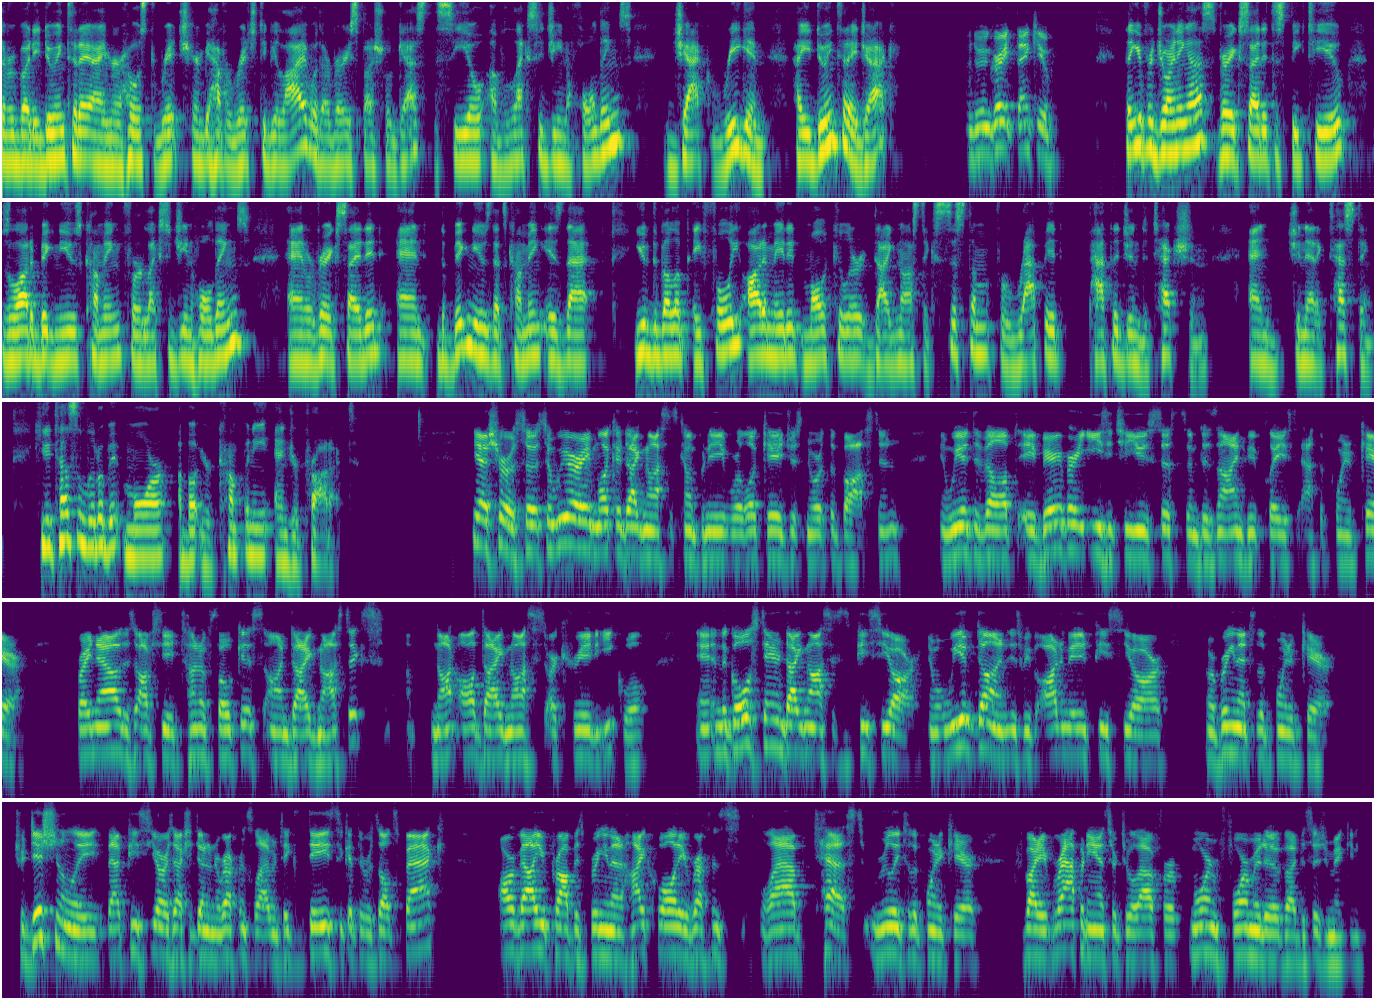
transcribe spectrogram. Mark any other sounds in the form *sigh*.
How's everybody doing today? I am your host, Rich, here on behalf of Rich TV Live with our very special guest, the CEO of LexaGene Holdings, Jack Regan. How are you doing today, Jack? I'm doing great. Thank you. Thank you for joining us. Very excited to speak to you. There's a lot of big news coming for LexaGene Holdings, and we're very excited. And the big news that's coming is that you've developed a fully automated molecular diagnostic system for rapid pathogen detection and genetic testing. Can you tell us a little bit more about your company and your product? Yeah, sure. So, so we are a molecular diagnostics company. We're located just north of Boston, and we have developed a very, very easy to use system designed to be placed at the point of care. Right now, there's obviously a ton of focus on diagnostics. Not all diagnostics are created equal. And the gold standard diagnostics is PCR. And what we have done is we've automated PCR and we're bringing that to the point of care. Traditionally, that PCR is actually done in a reference lab and takes days to get the results back. Our value prop is bringing that high quality reference lab test really to the point of care, provide a rapid answer to allow for more informative uh, decision making.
